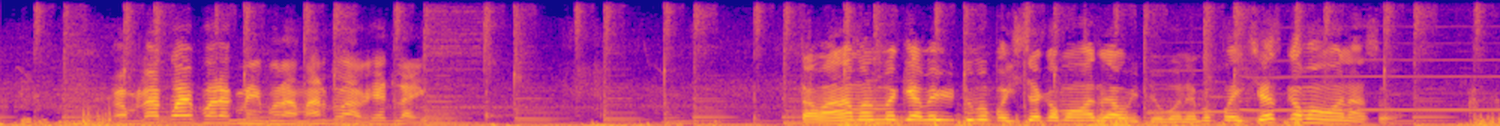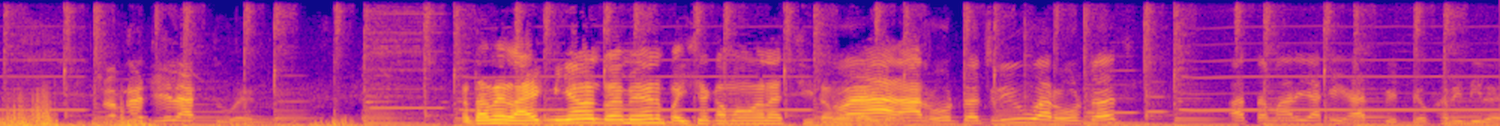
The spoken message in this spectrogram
હમણાં કોઈ ફરક નહીં પણ અમારે તો આવે જ લાગ્યું તમારા મનમાં કે અમે યુટ્યુબમાં પૈસા કમાવા જાવ યુટ્યુબ અને પૈસા જ કમાવાના છો. તમને જે લાગતું હોય તમે લાઈક નહીં આવે તો અમે પૈસા કમાવાના જ છીએ તમે આ રોડ ટચ રહ્યું આ રોડ ટચ આ તમારી આખી હાથ પેઢીઓ ખરીદી લે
